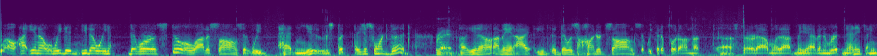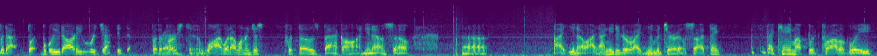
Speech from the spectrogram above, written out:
Well, I, you know, we didn't. You know, we there were still a lot of songs that we hadn't used, but they just weren't good. Right. Uh, you know, I mean, I there was a hundred songs that we could have put on the uh, third album without me having written anything, but I, but, but we'd already rejected them for the Right. first two. Why would I want to just put those back on? You know, so uh, I you know I, I needed to write new material, so I think I think I came up with probably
